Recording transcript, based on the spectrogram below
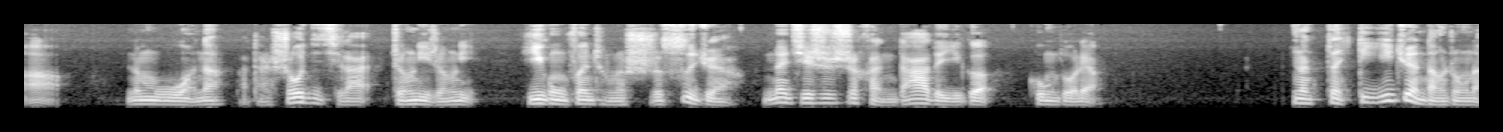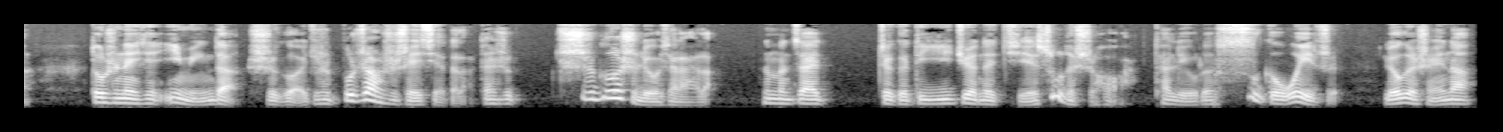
啊，那么我呢，把它收集起来，整理整理，一共分成了十四卷啊，那其实是很大的一个工作量。那在第一卷当中呢，都是那些佚名的诗歌，就是不知道是谁写的了，但是诗歌是留下来了。那么在这个第一卷的结束的时候啊，他留了四个位置，留给谁呢？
